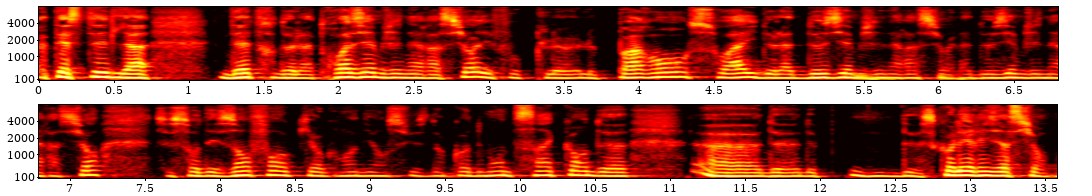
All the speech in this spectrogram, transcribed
attester d'être de, de, la troisième génération, il faut que le, le, parent soit de la deuxième génération. Et la deuxième génération, ce sont des enfants qui ont grandi en Suisse. Donc on demande cinq ans de, euh, de, de, scolarisation.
